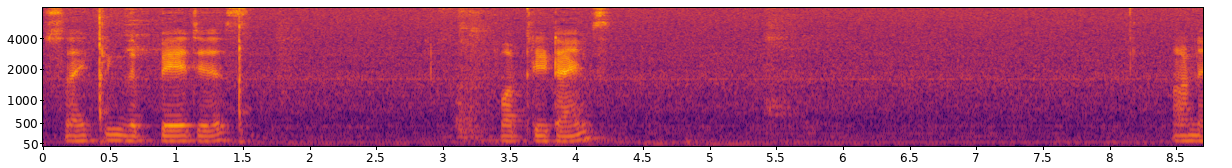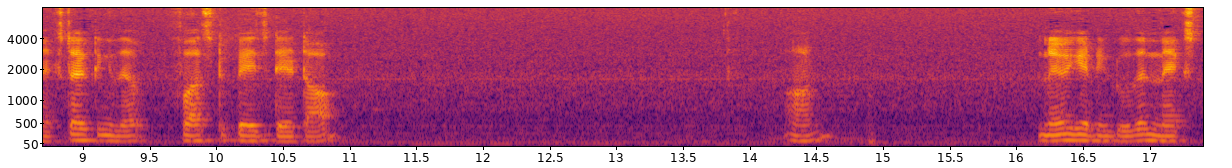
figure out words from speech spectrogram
cycling the pages for three times and extracting the first page data and navigating to the next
